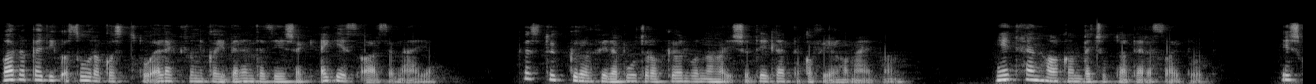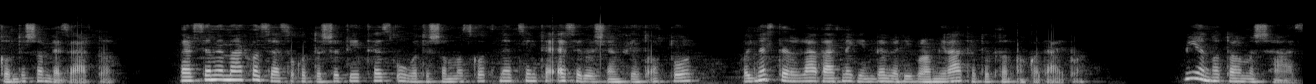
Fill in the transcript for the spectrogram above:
balra pedig a szórakoztató elektronikai berendezések egész arzenálja. Köztük különféle bútorok körvonalai sötét lettek a félhomályban. Nathan halkan becsukta a teraszajtót, és gondosan bezárta. Bár szeme már hozzászokott a sötéthez, óvatosan mozgott, mert szinte eszelősen félt attól, hogy mesztelen lábát megint beveri valami láthatatlan akadályba. Milyen hatalmas ház!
